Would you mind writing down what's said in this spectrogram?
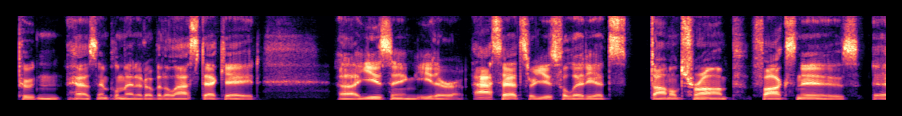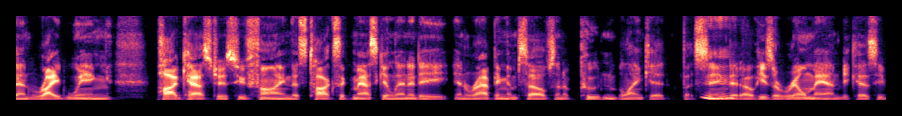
Putin has implemented over the last decade, uh, using either assets or useful idiots, Donald Trump, Fox News, and right wing podcasters who find this toxic masculinity in wrapping themselves in a Putin blanket, but seeing mm-hmm. that oh he's a real man because he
